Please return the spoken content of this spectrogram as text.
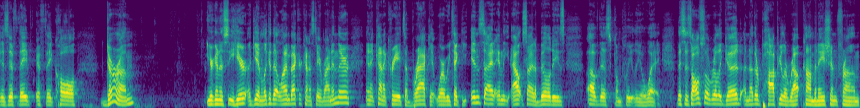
is if they if they call Durham you're going to see here again look at that linebacker kind of stay right in there and it kind of creates a bracket where we take the inside and the outside abilities of this completely away. This is also really good. Another popular route combination from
